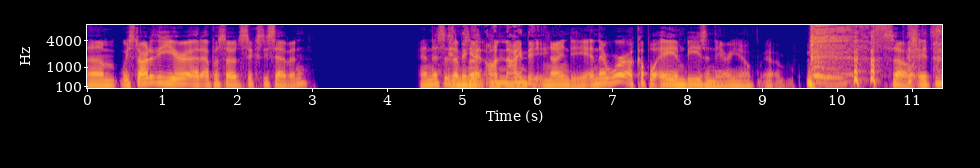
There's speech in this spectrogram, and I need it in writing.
Um, we started the year at episode sixty-seven, and this is Ending episode it on 90. 90 and there were a couple a and b's in there you know um, so it's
